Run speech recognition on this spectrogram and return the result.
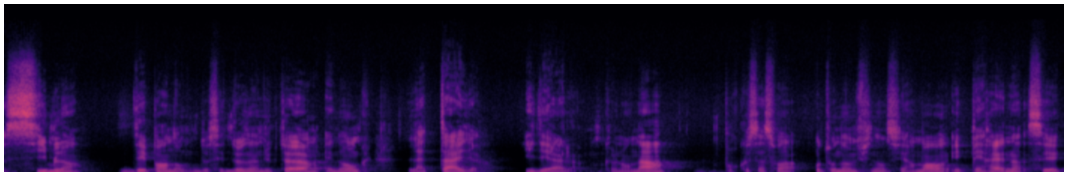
cible dépend donc de ces deux inducteurs et donc la taille idéale que l'on a pour que ça soit autonome financièrement et pérenne, c'est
